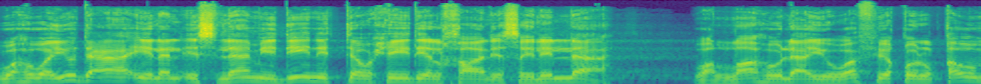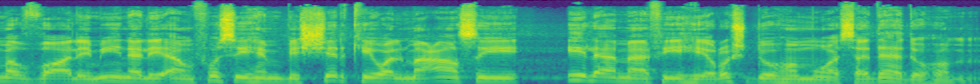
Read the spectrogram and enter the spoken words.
وهو يدعى إلى الاسلام دين التوحيد الخالص لله والله لا يوفق القوم الظالمين لأنفسهم بالشرك والمعاصي إلى ما فيه رشدهم وسدادهم.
